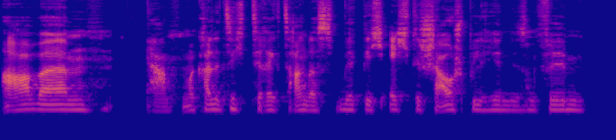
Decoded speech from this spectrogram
aber ja, man kann jetzt nicht direkt sagen, dass wirklich echte Schauspieler hier in diesem Film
